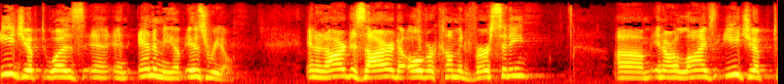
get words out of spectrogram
Egypt was a, an enemy of Israel. And in our desire to overcome adversity um, in our lives, Egypt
